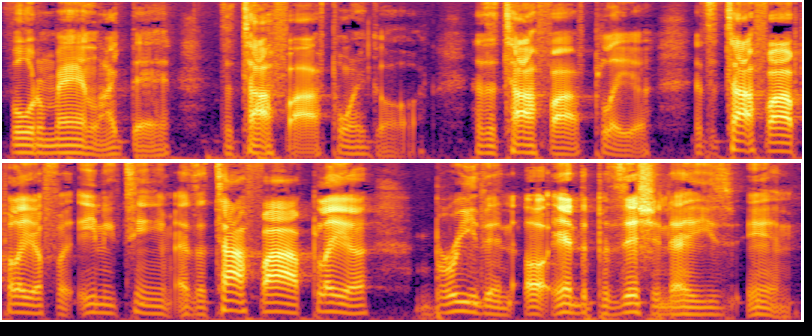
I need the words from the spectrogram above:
vote a man like that as a top five point guard, as a top five player, as a top five player for any team, as a top five player breathing or in the position that he's in.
